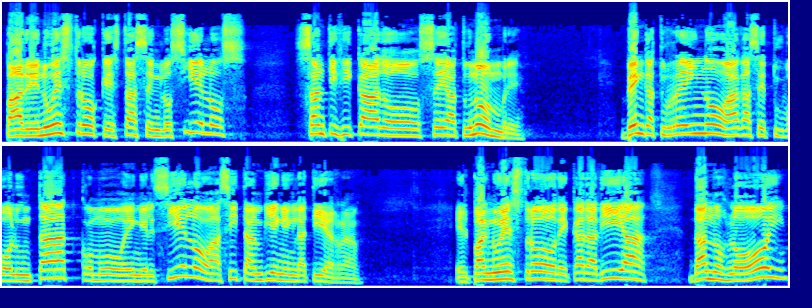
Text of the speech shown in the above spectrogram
Padre nuestro que estás en los cielos, santificado sea tu nombre. Venga tu reino, hágase tu voluntad como en el cielo, así también en la tierra. El pan nuestro de cada día, dánoslo hoy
